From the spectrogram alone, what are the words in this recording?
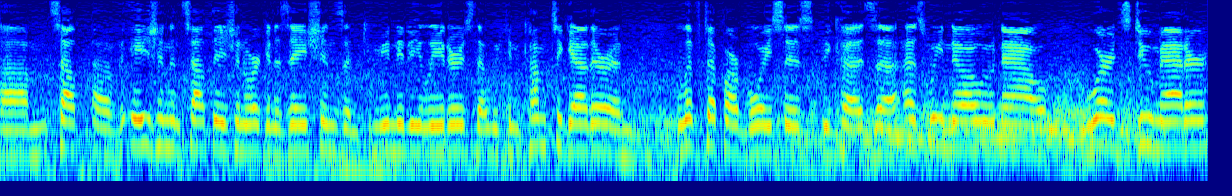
um, South, of Asian and South Asian organizations and community leaders that we can come together and lift up our voices because, uh, as we know now, words do matter,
